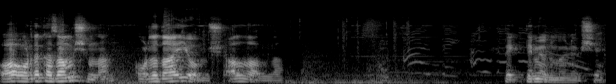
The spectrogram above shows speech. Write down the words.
Aa orada kazanmışım lan. Orada daha iyi olmuş. Allah Allah. Beklemiyordum öyle bir şey.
